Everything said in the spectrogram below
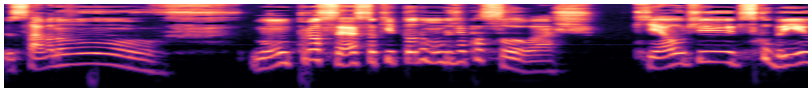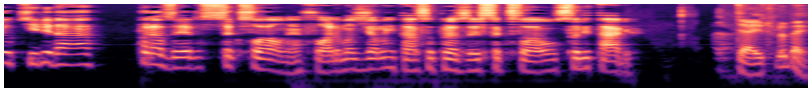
Estava no. num processo que todo mundo já passou, eu acho. Que é o de descobrir o que lhe dá prazer sexual, né? Formas de aumentar seu prazer sexual solitário. Até aí tudo bem.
